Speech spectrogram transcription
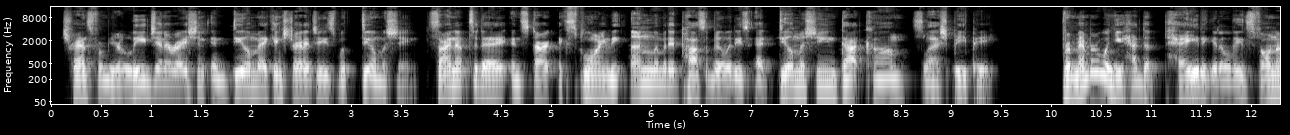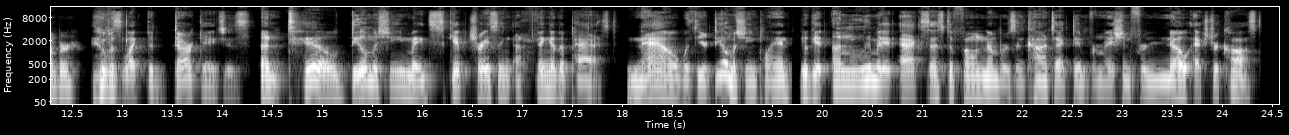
Transform your lead generation and deal making strategies with Deal Machine. Sign up today and start exploring the unlimited possibilities at dealmachine.com/bp. Remember when you had to pay to get a lead's phone number? It was like the dark ages until Deal Machine made skip tracing a thing of the past. Now, with your Deal Machine plan, you'll get unlimited access to phone numbers and contact information for no extra cost.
